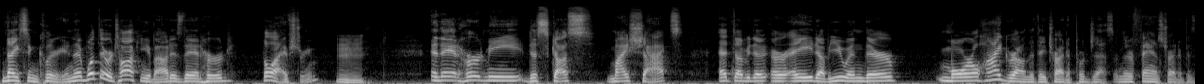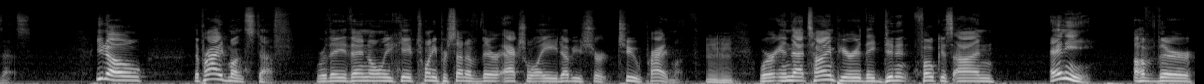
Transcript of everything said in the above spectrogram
nice and clear. And then what they were talking about is they had heard the live stream mm-hmm. and they had heard me discuss my shots at WW or AEW and their moral high ground that they try to possess and their fans try to possess. You know, the Pride Month stuff, where they then only gave 20% of their actual AEW shirt to Pride Month. Mm-hmm. Where in that time period, they didn't focus on any of their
